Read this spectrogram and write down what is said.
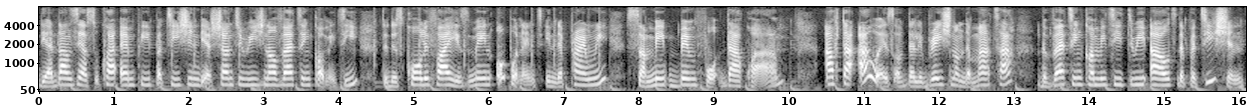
the Adansi Asokwa MP petitioned the Ashanti Regional Vetting Committee to disqualify his main opponent in the primary, Sammy Binfoh Darkwa. After hours of deliberation on the matter, the vetting committee threw out the petition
